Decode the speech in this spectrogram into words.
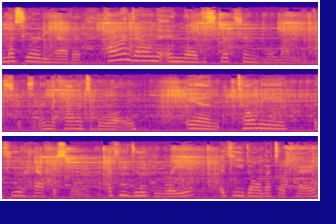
Unless you already have it. Comment down in the description, well not in the description, in the comments below. And tell me if you have this game. If you do, great. If you don't, that's okay.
